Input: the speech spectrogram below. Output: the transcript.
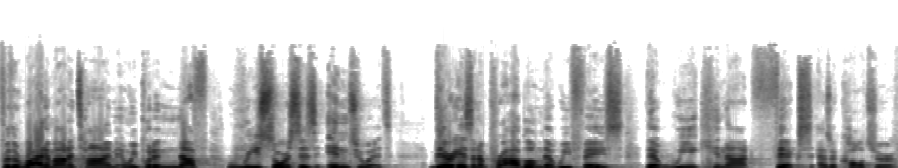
for the right amount of time and we put enough resources into it, there isn't a problem that we face that we cannot fix as a culture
